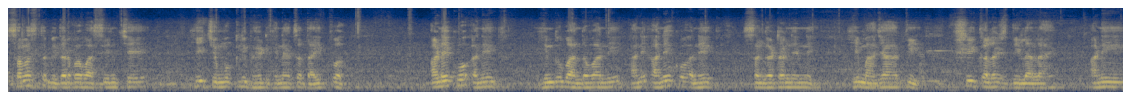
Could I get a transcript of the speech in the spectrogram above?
समस्त विदर्भवासींचे ही चिमुकली भेट घेण्याचं दायित्व अनेको अनेक हिंदू बांधवांनी आणि अनेको अनेक संघटनेने ही माझ्या हाती श्री कलश दिलेला आहे. आणि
